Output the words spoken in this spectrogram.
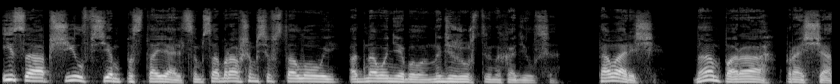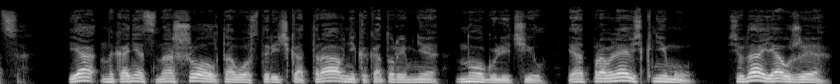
и сообщил всем постояльцам, собравшимся в столовой, одного не было, на дежурстве находился. «Товарищи, нам пора прощаться. Я, наконец, нашел того старичка-травника, который мне ногу лечил, и отправляюсь к нему. Сюда я уже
